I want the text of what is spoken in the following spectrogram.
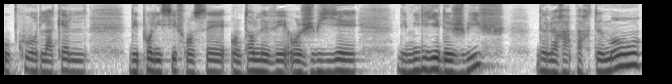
au cours de laquelle des policiers français ont enlevé en juillet des milliers de juifs de leur appartement.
